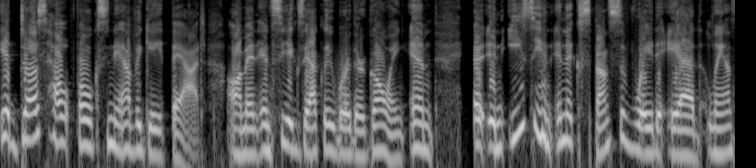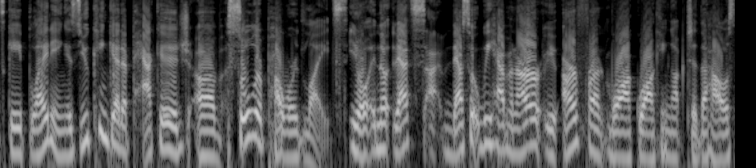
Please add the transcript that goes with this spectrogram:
it does help folks navigate that um, and, and see exactly where they're going. And an easy and inexpensive way to add landscape lighting is you can get a package of solar powered lights. You know, and that's uh, that's what we have in our our front walk walking up to the house.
